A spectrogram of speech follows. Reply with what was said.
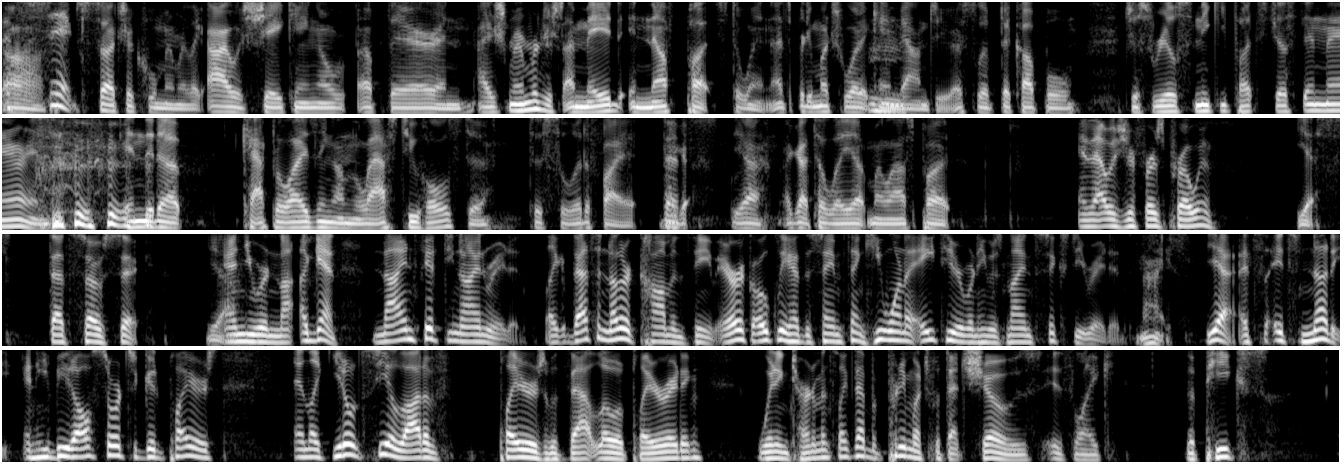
That's Oh, sick. Such a cool memory. Like I was shaking up there, and I just remember just I made enough putts to win. That's pretty much what it Mm-hmm. came down to. I slipped a couple just real sneaky putts just in there, and ended up capitalizing on the last two holes to to solidify it. I got- That's- yeah. I got to lay up my last putt. And that was your first pro win. Yes. That's so sick. Yeah. And you were not again 959 rated. Like that's another common theme. Eric Oakley had the same thing. He won an A tier when he was 960 rated. Nice. Yeah, it's it's nutty, and he beat all sorts of good players, and like you don't see a lot of players with that low a player rating winning tournaments like that. But pretty much what that shows is like the peaks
